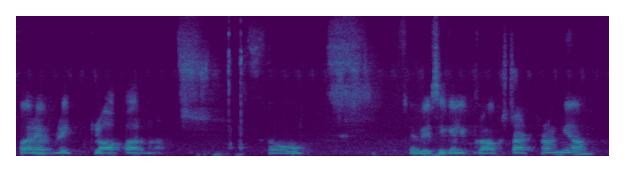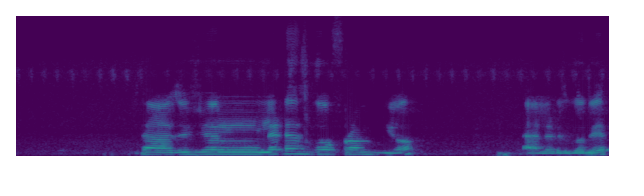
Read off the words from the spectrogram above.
for every clock or not. So so basically clock start from here Uh, so as usual let us go from here. And let us go there.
